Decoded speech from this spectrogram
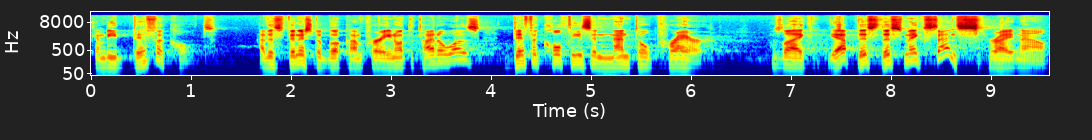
can be difficult. I just finished a book on prayer. You know what the title was? Difficulties in Mental Prayer. I was like, yep, this, this makes sense right now.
